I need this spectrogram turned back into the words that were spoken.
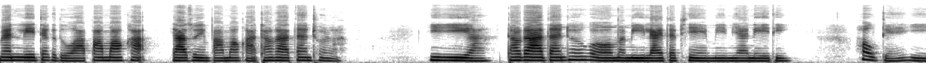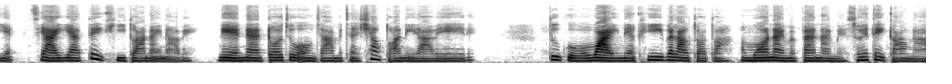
မန်လေးတက္ကသိုလ်ကပါမောက်ခရာဇဝင်ပါမောက်ခဒေါက်တာတန်းထွန်းလားရီရီကဒေါက်တာတန်းထွန်းကိုမမီလိုက်သဖြင့်မေးမြန်းနေသည်ဟုတ်တယ်ရီရဲ့ဆရာကြီးကတိတ်ခီးသွားနိုင်တာပဲနေနှံတောကျုံအောင်ကြားမချန်ရှောက်သွားနေတာပဲတဲ့သူ့ကိုဝဝရင်နဲ့ခီးဘက်လောက်သွားသွားမမောနိုင်မပန်းနိုင်ပဲဇွဲတိတ်ကောင်းတာ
